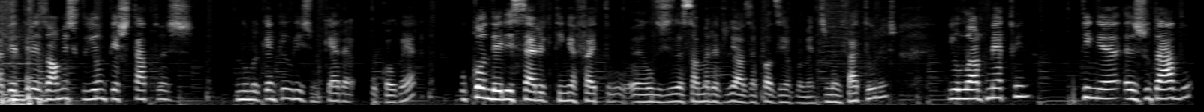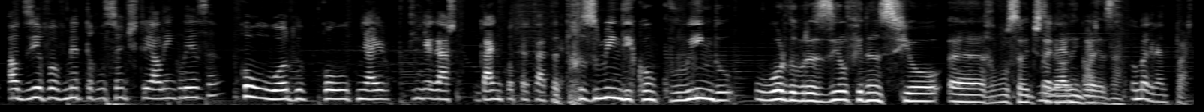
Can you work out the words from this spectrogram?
haver três homens que deviam ter estátuas no mercantilismo, que era o Colbert, o Conde Ericeira, que tinha feito a legislação maravilhosa para o desenvolvimento das manufaturas, e o Lord Metwin, tinha ajudado ao desenvolvimento da Revolução Industrial Inglesa com o ouro, com o dinheiro que tinha gasto, ganho com Portanto, Resumindo e concluindo, o ouro do Brasil financiou a Revolução uma Industrial grande Inglesa. Parte, uma grande parte.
